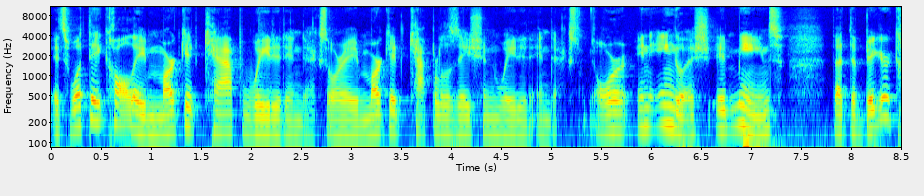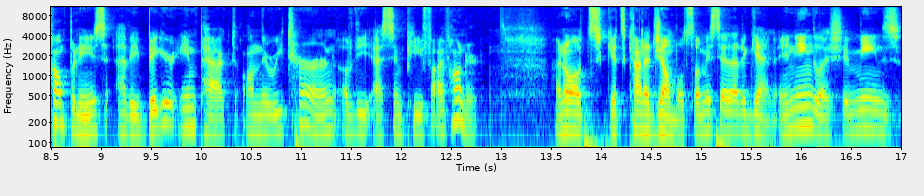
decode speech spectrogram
It's what they call a market cap weighted index or a market capitalization weighted index. Or in English, it means that the bigger companies have a bigger impact on the return of the S&P 500. I know it gets kind of jumbled, so let me say that again. In English, it means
